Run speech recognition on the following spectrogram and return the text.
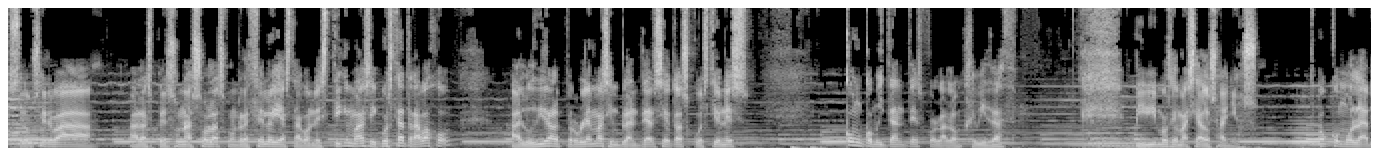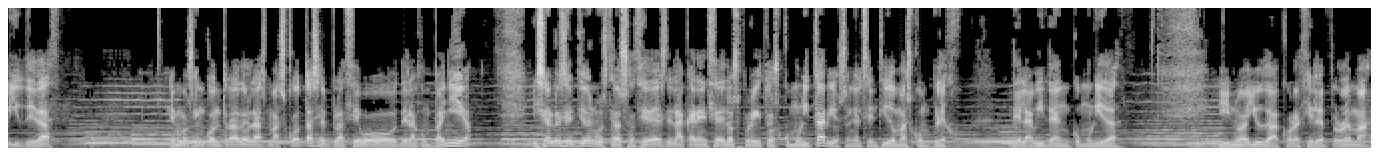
Se observa a las personas solas con recelo y hasta con estigmas y cuesta trabajo aludir al problema sin plantearse otras cuestiones concomitantes con la longevidad. Vivimos demasiados años. O como la viudedad. Hemos encontrado en las mascotas el placebo de la compañía y se han resentido en nuestras sociedades de la carencia de los proyectos comunitarios en el sentido más complejo de la vida en comunidad. Y no ayuda a corregir el problema,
